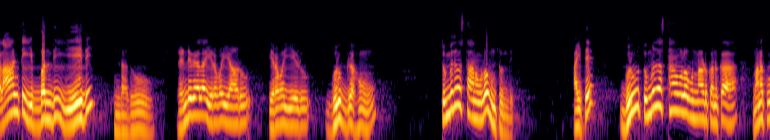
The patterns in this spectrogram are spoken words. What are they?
ఎలాంటి ఇబ్బంది ఏది ఉండదు. రెండు వేల ఇరవై ఆరు ఇరవై ఏడు గురుగ్రహం తొమ్మిదవ స్థానంలో ఉంటుంది. అయితే గురువు తొమ్మిదో స్థానంలో ఉన్నాడు కనుక మనకు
